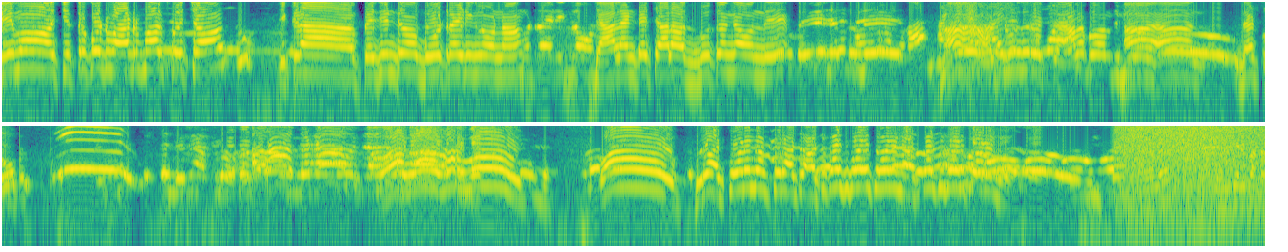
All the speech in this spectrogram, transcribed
మేము చిత్రకూట వాటర్ ఫాల్స్కి వచ్చాం. ఇక్కడ ప్రెసెంట్ బోట్ రైడింగ్లో ఉన్నాం. చాలా అంటే చాలా అద్భుతంగా ఉంది. దట్స్ అటు చూడండి ఒకసారి అటు అటు అటుకాసి కూడా చూడండి అటుకాసి కూడా చూడండి. వెళ్ళిపోండి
